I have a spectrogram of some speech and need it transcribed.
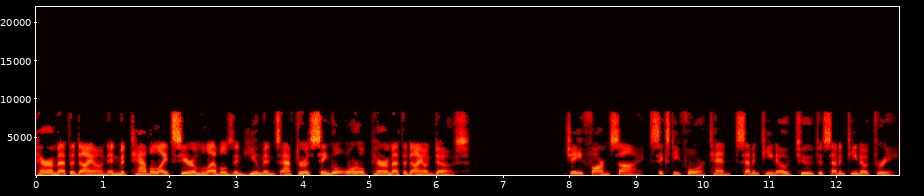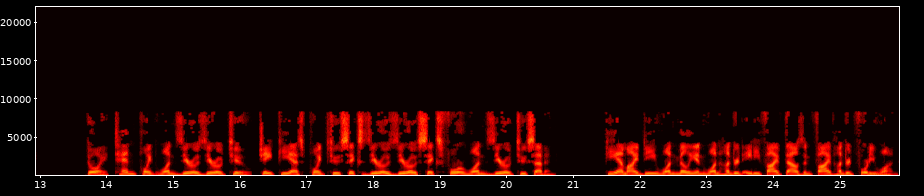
Paramethadione and metabolite serum levels in humans after a single oral paramethadione dose. J. Pharm Sci. 64 10, 1702-1703. doi, 10.1002, jps.26006410027. PMID 1185541.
